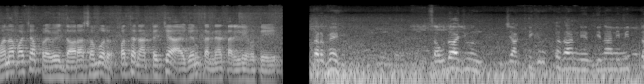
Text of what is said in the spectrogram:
मनपाच्या प्रवेशद्वारासमोर पथनाट्याचे आयोजन करण्यात आलेले होते. तर्फे चौदा जून जागतिक रक्तदान दिनानिमित्त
